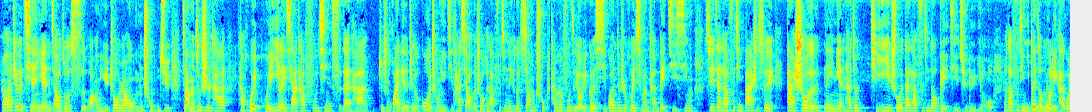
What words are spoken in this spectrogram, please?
然后他这个前言叫做《死亡宇宙让我们重聚》，讲的就是他。他回回忆了一下他父亲死在他就是怀里的这个过程，以及他小的时候和他父亲的一个相处。他们父子有一个习惯，就是会喜欢看北极星。所以在他父亲八十岁大寿的那一年，他就提议说带他父亲到北极去旅游。然后他父亲一辈子都没有离开过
